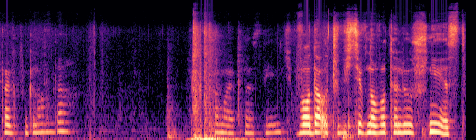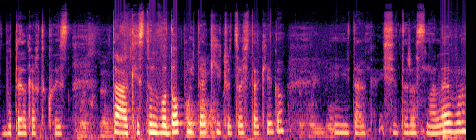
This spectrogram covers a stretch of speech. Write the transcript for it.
Tak wygląda. Samo jak na zdjęciu. Woda oczywiście w Nowotelu już nie jest w butelkach, tylko jest, tak, jest ten wodopój taki, tak. czy coś takiego. I tak, i się teraz nalewa.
